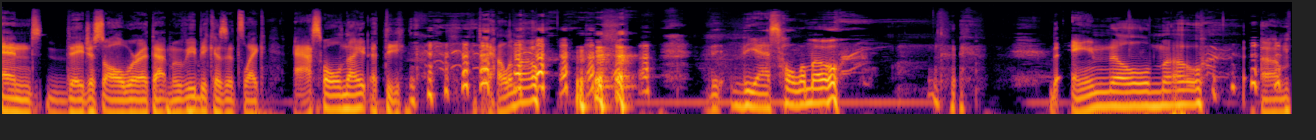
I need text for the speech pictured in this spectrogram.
And they just all were at that movie because it's like asshole night at the, the Alamo? The, the assholemo. the anal mo um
